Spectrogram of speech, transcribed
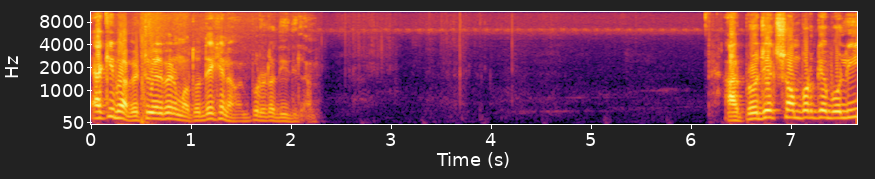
একইভাবে টুয়েলভের মতো, দেখে নাও, আমি পুরোটা দিয়ে দিলাম। আর প্রজেক্ট সম্পর্কে বলি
